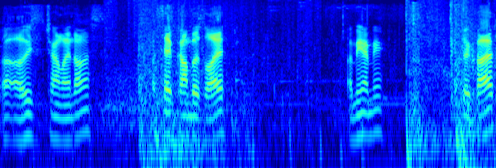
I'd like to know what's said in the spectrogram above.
Uh oh, he's trying to land on us. I saved Combo's life. I'm here, I'm here. 35.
